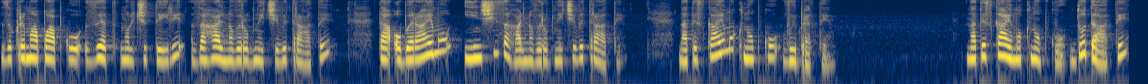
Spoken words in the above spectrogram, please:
зокрема папку Z04 загальновиробничі витрати та обираємо інші загальновиробничі витрати. Натискаємо кнопку Вибрати. Натискаємо кнопку Додати.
